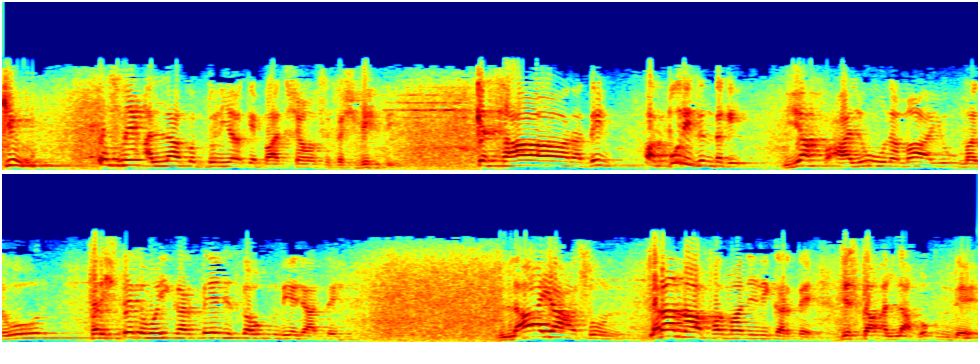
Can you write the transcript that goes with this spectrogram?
کیوں؟ اس نے اللہ کو دنیا کے بادشاہوں سے تشبیح دی کہ سارا دن اور پوری زندگی یف ما مرون فرشتے تو وہی کرتے ہیں جس کا حکم دیے جاتے ہیں۔ لا یاسون ذرا نا فرمانی نہیں کرتے، جس کا اللہ حکم دے۔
